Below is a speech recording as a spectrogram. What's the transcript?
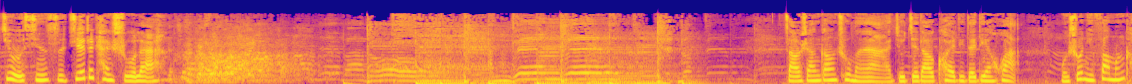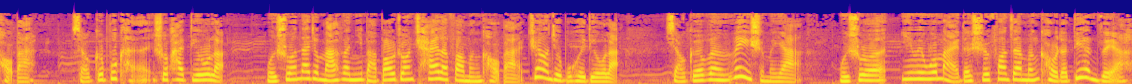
就有心思接着看书了。早上刚出门啊，就接到快递的电话。我说你放门口吧，小哥不肯，说怕丢了。我说那就麻烦你把包装拆了放门口吧，这样就不会丢了。小哥问为什么呀？我说因为我买的是放在门口的垫子呀。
